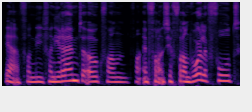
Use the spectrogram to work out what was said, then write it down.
ja, van, die, van die ruimte ook van, van, en zich verantwoordelijk voelt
